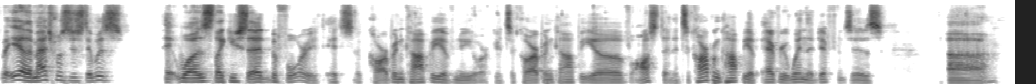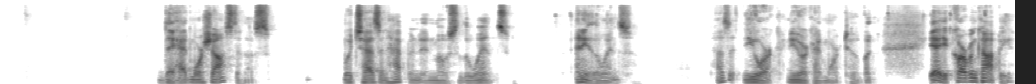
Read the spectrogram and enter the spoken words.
But yeah, the match was just it was it was like you said before. It, it's a carbon copy of New York. It's a carbon copy of Austin. It's a carbon copy of every win. The difference is, uh, they had more shots than us, which hasn't happened in most of the wins. Any of the wins, has it? New York. New York had more too. But yeah, you carbon copy.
